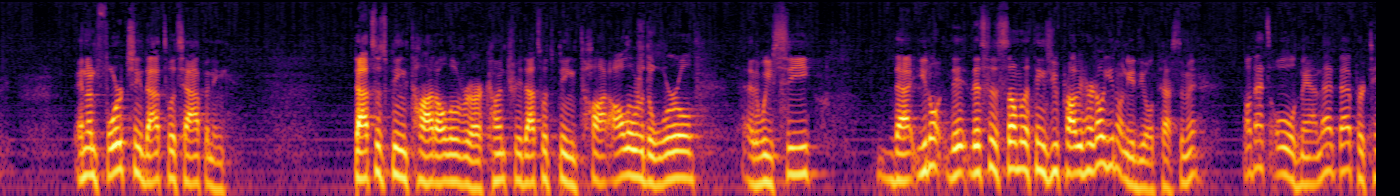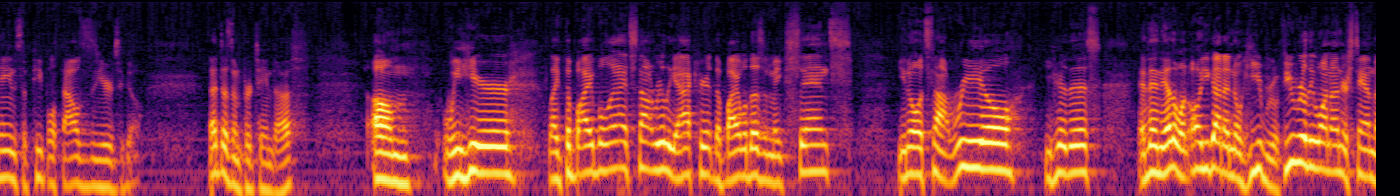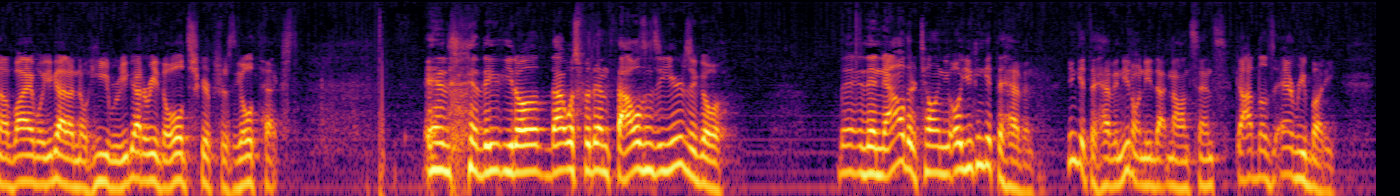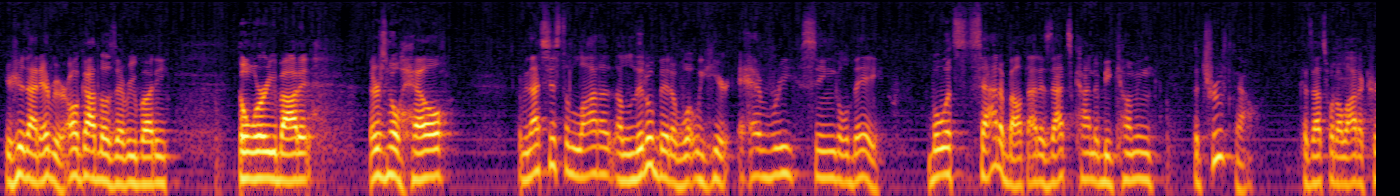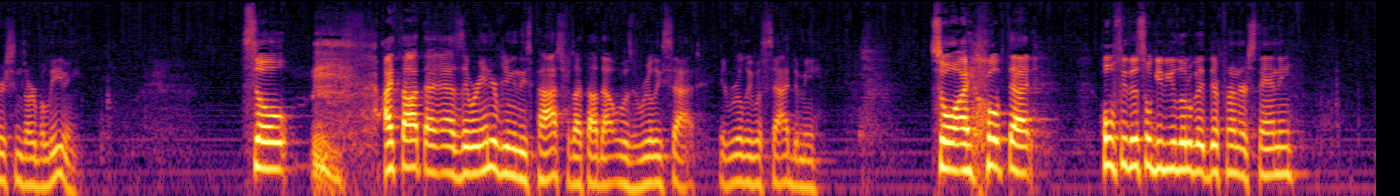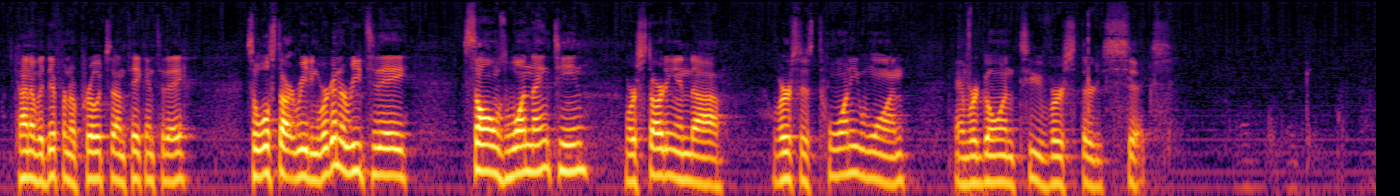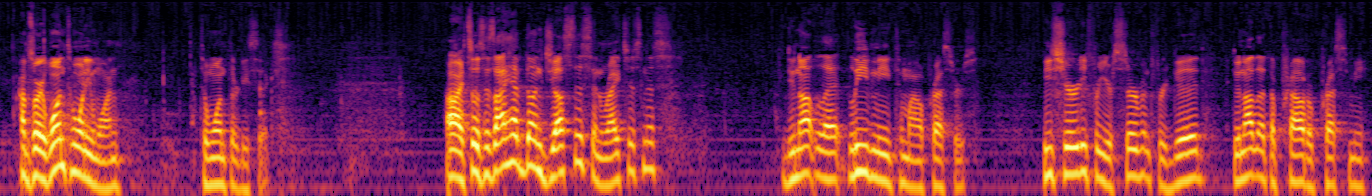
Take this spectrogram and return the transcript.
And unfortunately, that's what's happening. That's what's being taught all over our country. That's what's being taught all over the world. And we see that you don't, this is some of the things you probably heard. Oh, you don't need the Old Testament. Oh, that's old, man. That, that pertains to people thousands of years ago. That doesn't pertain to us. Um, we hear, like, the Bible, eh, it's not really accurate. The Bible doesn't make sense. You know, it's not real. You hear this. And then the other one, oh, you got to know Hebrew. If you really want to understand the Bible, you got to know Hebrew. You got to read the old scriptures, the old text. And they, you know, that was for them thousands of years ago. And then now they're telling you, oh, you can get to heaven. You can get to heaven. You don't need that nonsense. God loves everybody. You hear that everywhere. Oh, God loves everybody. Don't worry about it. There's no hell. I mean, that's just a lot of a little bit of what we hear every single day. But what's sad about that is that's kind of becoming the truth now, because that's what a lot of Christians are believing. So I thought that as they were interviewing these pastors, I thought that was really sad. It really was sad to me. So I hope that, hopefully, this will give you a little bit different understanding, kind of a different approach that I'm taking today. So we'll start reading. We're going to read today Psalms 119. We're starting in uh, verses 21, and we're going to verse 36. I'm sorry, 121 to 136. All right, so it says, I have done justice and righteousness. Do not let leave me to my oppressors. Be surety for your servant for good. Do not let the proud oppress me.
